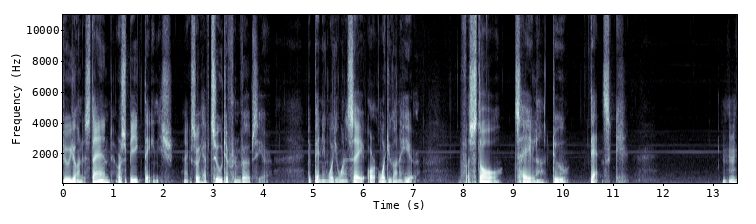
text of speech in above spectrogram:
Do you understand or speak Danish? So we have two different verbs here, depending what you want to say or what you're gonna hear. Forstår, taler du dansk? Mhm.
